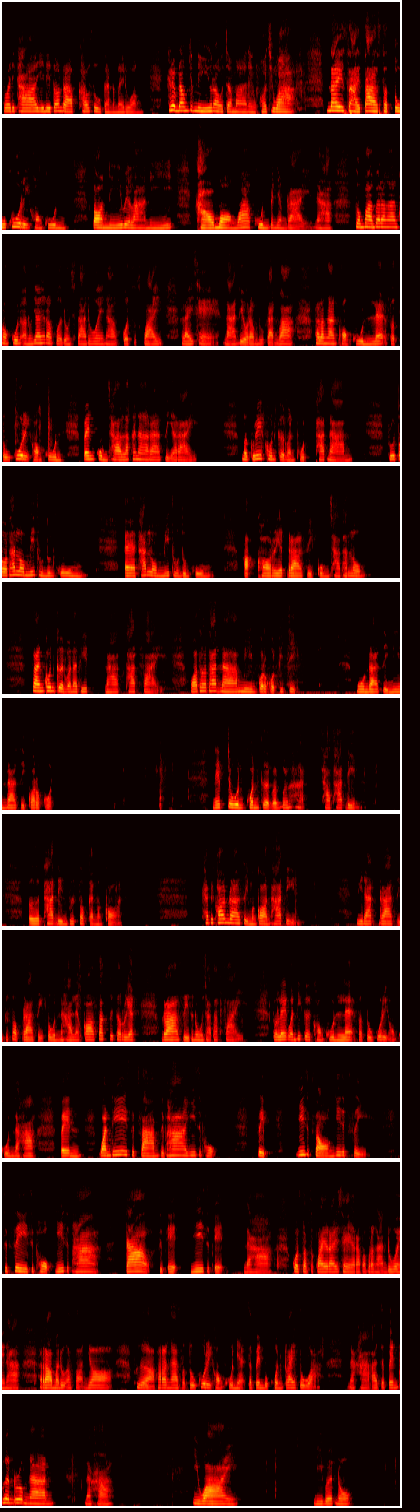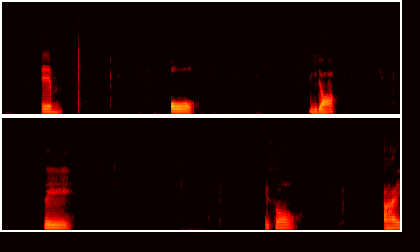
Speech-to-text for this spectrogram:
สวัสดีค่ะ ยินดีต้อนรับเข้าสู่การทำนายดวงคลิปดำคลิปนี้เราจะมาในหัวข้อที่ว่า ในสายตาศัตรูคู่รีของคุณ ตอนนี้เวลานี้ เขามองว่าคุณเป็นอย่างไรนะคะสมผ่านพลังงานของคุณอนุญาตให้เราเปิดดวงชะตาด้วยนะคะกด subscribe ไลค์แชร์นะเดี๋ยวเรามาดูกันว่า พลังงานของคุณและศัตรูคู่รีของคุณ เป็นกลุ่มชาวลัคนาราศีอะไร เมอร์คิวรีคนเกิดวันพุธธาตุน้ำพลูโตธาตุลมมิถุนดุลกุม แอร์ธาตุลมมิถุนดุลกุมอะคอเรียสราศีกุมชาธาตุลมสันคนเกิดวันอาทิตย์นะคะธาตุไฟวอเทอร์ธาตุน้ำมีนกรกฎพิจิก มูลราศีมีนราศีกรกฎ เนปจูนคนเกิดวันพฤหัสชาวธาตุดิน เออธาตุดินพฤษภกันมังกร แคปิคอนราศีมังกรธาตุดินวีนัสราศีพฤษภราศีตุลนะคะ แล้วก็ซักซิตเรียสราศีธนูชาวธาตุไฟ ตัวเลขวันที่เกิดของคุณและศัตรูคู่รีของคุณนะคะ เป็นวันที่ 13 15 26 10 22 24 14 16 25 9 11 21 นะคะ กด subscribe ไลค์แชร์รับเอาพลังงานด้วยนะคะ เรามาดูอักษรย่อ เผื่อพลังงานศัตรูคู่รีของคุณเนี่ยจะเป็นบุคคลใกล้ตัวนะคะ อาจจะเป็นเพื่อนร่วมงานนะคะ มี Y มีเบิร์ดนก M O D dog J S O I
